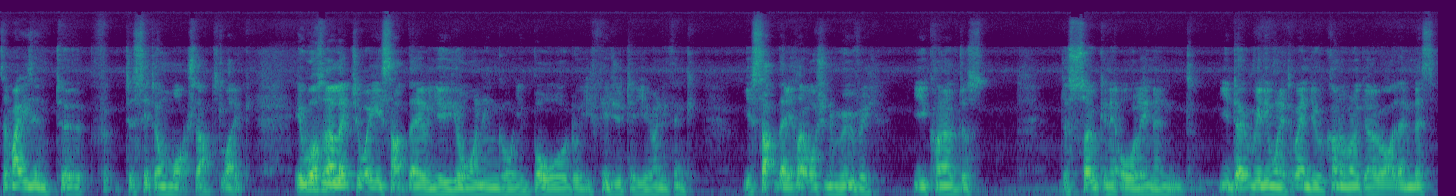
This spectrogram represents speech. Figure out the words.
it's amazing to to sit and watch that. Like, it wasn't a lecture where you sat there and you're yawning or you're bored or you're fidgety or anything. You sat there, it's like watching a movie. You kind of just just soaking it all in, and you don't really want it to end. You kind of want to go, right then let's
